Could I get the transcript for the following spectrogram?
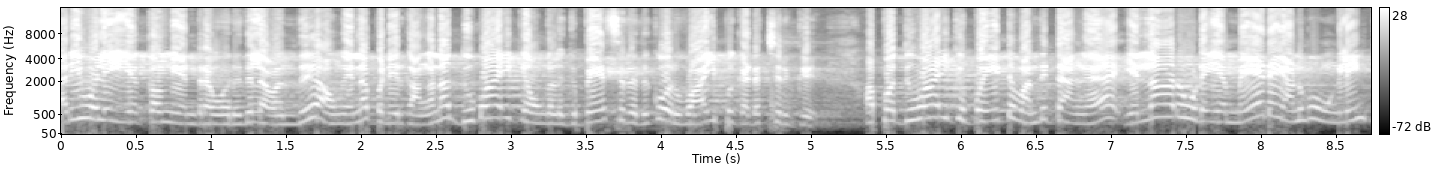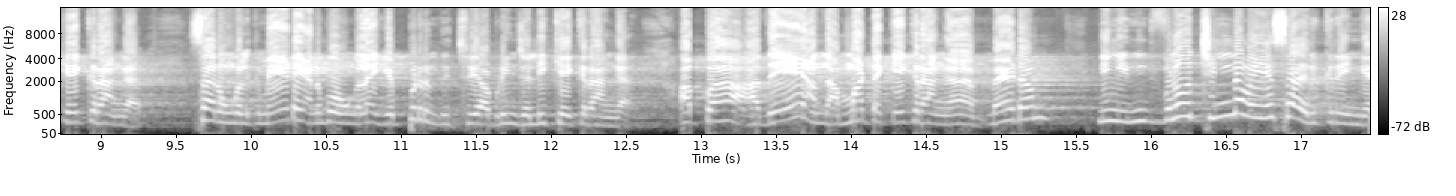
அறிவொளி இயக்கம் என்ற ஒரு இதில் வந்து அவங்க என்ன பண்ணியிருக்காங்கன்னா துபாய்க்கு அவங்களுக்கு பேசுறதுக்கு ஒரு வாய்ப்பு கிடைச்சிருக்கு. அப்போ துபாய்க்கு போயிட்டு வந்துட்டாங்க. எல்லாருடைய மேடை அனுபவங்களையும் கேட்குறாங்க சார் உங்களுக்கு மேடை அனுபவங்கள்லாம் எப்படி இருந்துச்சு? அப்படின்னு சொல்லி கேட்குறாங்க அப்போ அதே அந்த அம்மாட்ட கேட்குறாங்க மேடம் நீங்கள் இவ்வளோ சின்ன வயசாக இருக்கிறீங்க.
